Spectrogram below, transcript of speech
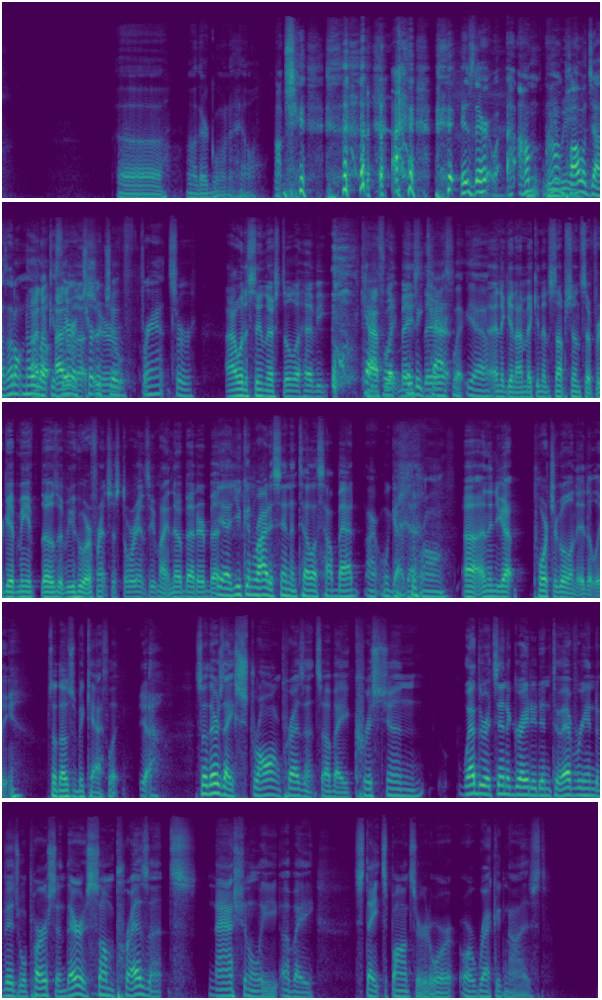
Uh, oh, they're going to hell. Is there? I'm, I we- apologize. I don't know. I like, don't- is I there a church sure. of France or i would assume there's still a heavy Catholic? catholic base there Catholic. Yeah. and again i'm making an assumption so forgive me if those of you who are french historians you might know better but Yeah, you can write us in and tell us how bad right, we got that wrong. uh, and then you got portugal and italy So those would be Catholic. yeah So there's a strong presence of a Christian, whether it's integrated into every individual person, there is some presence nationally of a state sponsored or or recognized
